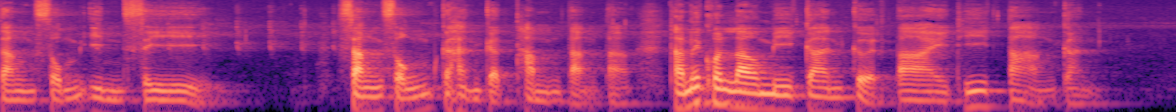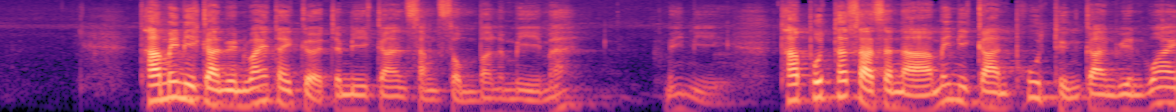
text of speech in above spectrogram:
สั่งสมอินทรีย์ สั่งสมการกระทำต่างๆทำให้คนเรามีการเกิดตายที่ต่างกัน ถ้าไม่มีการเวียนว่ายตายเกิดจะมีการสั่งสมบารมีไหมไม่มี ถ้าพุทธศาสนาไม่มีการพูดถึงการเวียนว่าย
